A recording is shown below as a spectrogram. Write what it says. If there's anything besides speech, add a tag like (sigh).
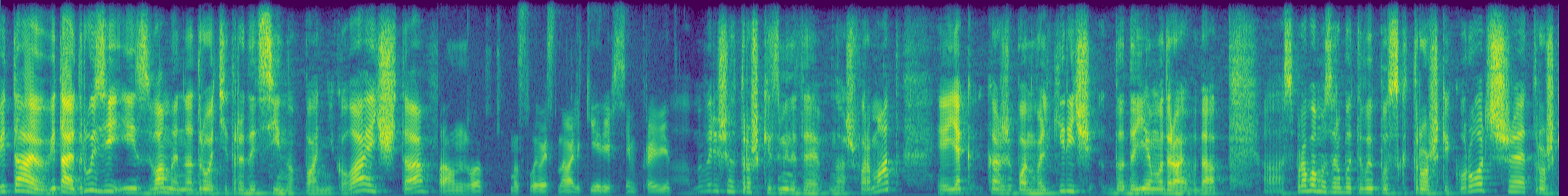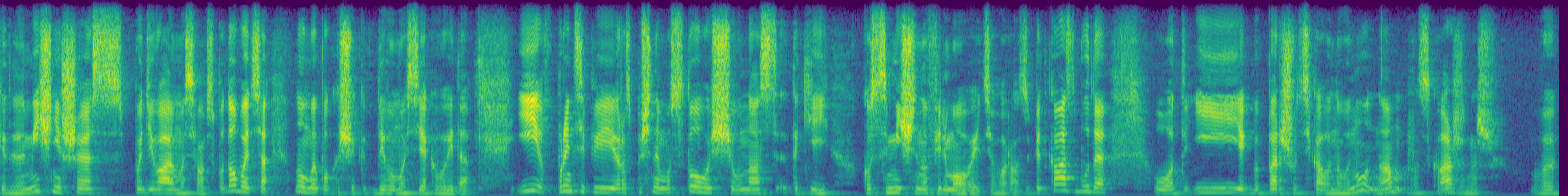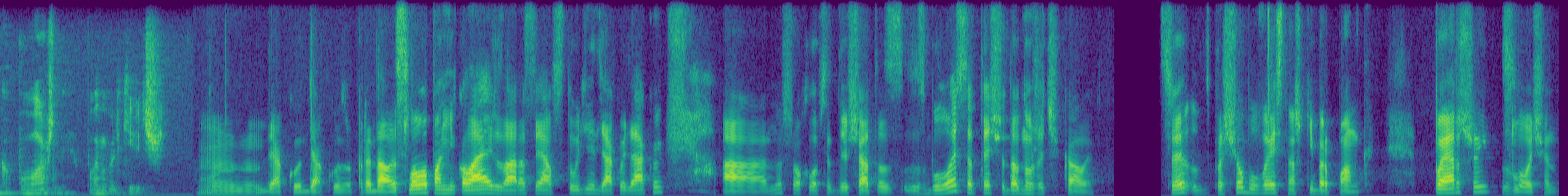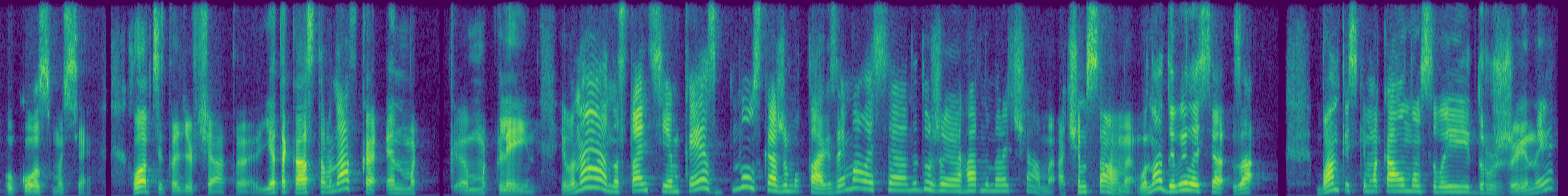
Вітаю, вітаю, друзі! І з вами на дроті традиційно пан Ніколаїч та Пан мисливець на Валькірі, всім привіт. ми вирішили трошки змінити наш формат. Е, Як каже пан Валькіріч, додаємо драйву. Да. Спробуємо зробити випуск трошки коротше, трошки динамічніше. Сподіваємося, вам сподобається. Ну, ми поки що дивимося, як вийде. І, в принципі, розпочнемо з того, що у нас такий космічно-фільмовий цього разу підкаст буде. От, і якби першу цікаву новину нам розкаже наш великоповажний пан Валькіріч. Дякую, дякую, що передали слово, пан Ніколаєш. Зараз я в студії. Дякую, дякую. А, ну що, хлопці, дівчата, збулося те, що давно вже чекали. Це про що був весь наш кіберпанк? Перший злочин у космосі. Хлопці та дівчата, є така астронавка Ен Мак... Маклейн, і вона на станції МКС, ну скажімо так, займалася не дуже гарними речами. А чим саме? Вона дивилася за банківським аккаунтом своєї дружини.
